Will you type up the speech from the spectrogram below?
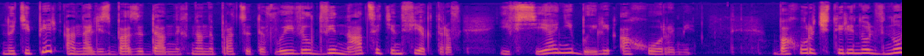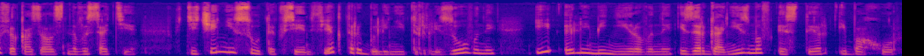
но теперь анализ базы данных нанопроцитов выявил 12 инфекторов, и все они были ахорами. Бахура 4.0 вновь оказалась на высоте. В течение суток все инфекторы были нейтрализованы и элиминированы из организмов Эстер и Бахур.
